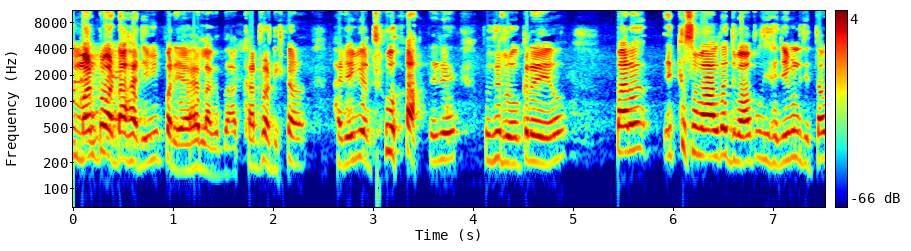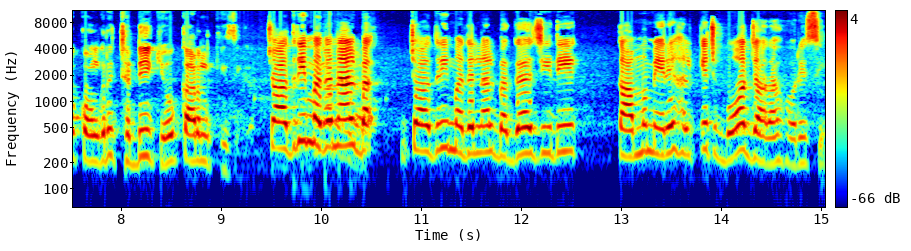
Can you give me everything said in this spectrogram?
ਮਨ ਤੁਹਾਡਾ ਹਜੇ ਵੀ ਭਰਿਆ ਹੈ ਲੱਗਦਾ ਅੱਖਾਂ ਤੁਹਾਡੀਆਂ ਹਜੇ ਵੀ ਅਥਰੂ ਆ ਰਹੇ ਨੇ ਤੁਸੀਂ ਰੋਕ ਰਹੇ ਹੋ। ਪਰ ਇੱਕ ਸਵਾਲ ਦਾ ਜਵਾਬ ਤੁਸੀਂ ਹਜੇ ਵੀ ਨਹੀਂ ਦਿੱਤਾ ਕਾਂਗਰਸ ਛੱਡੀ ਕਿਉਂ? ਕਾਰਨ ਕੀ ਸੀਗਾ? ਚੌਧਰੀ ਮਦਨ ਲਾਲ ਚੌਧਰੀ ਮਦਨ ਲਾਲ ਬੱਗਾ ਜੀ ਦੇ ਕੰਮ ਮੇਰੇ ਹਲਕੇ 'ਚ ਬਹੁਤ ਜ਼ਿਆਦਾ ਹੋ ਰਹੇ ਸੀ।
